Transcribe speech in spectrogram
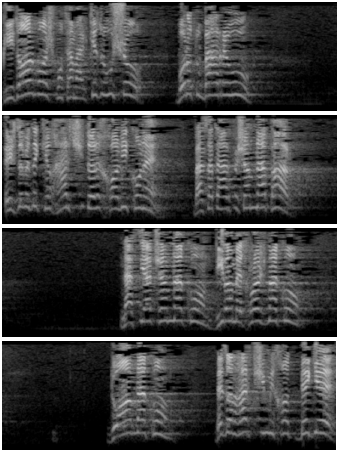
بیدار باش متمرکز او شو. برو تو بر او. اجازه بده که هر چی داره خالی کنه. وسط حرفش هم نپر. نصیحتش هم نکن. دیرم اخراج نکن. دعام نکن. بذار هر چی می‌خواد بگه.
